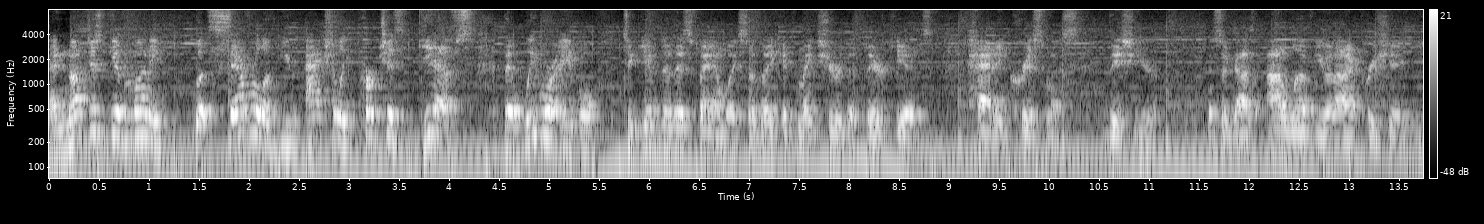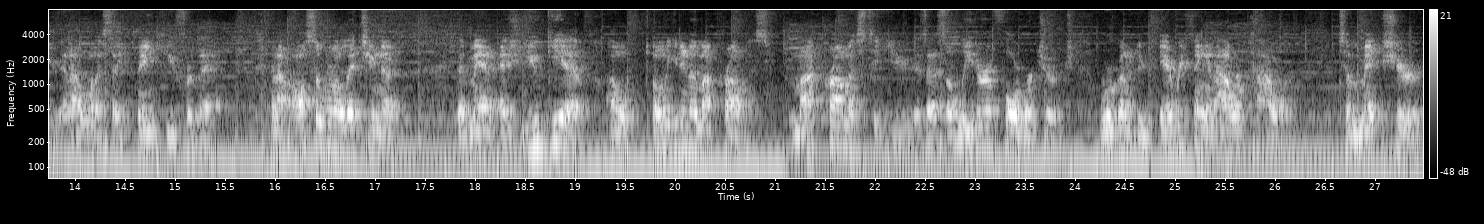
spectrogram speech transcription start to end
and not just give money, but several of you actually purchased gifts that we were able to give to this family so they could make sure that their kids had a Christmas this year. And so, guys, I love you and I appreciate you, and I want to say thank you for that. And I also want to let you know that, man, as you give, I want, I want you to know my promise. My promise to you is as a leader of Forward Church, we're going to do everything in our power to make sure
